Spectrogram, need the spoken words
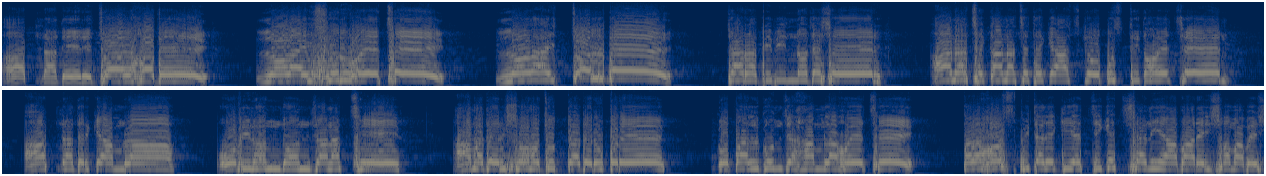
আপনাদের জয় হবে। লড়াই শুরু হয়েছে। লড়াই চলবে। যারা বিভিন্ন দেশের আনাচে কানাচে থেকে আজকে উপস্থিত হয়েছেন। আপনাদেরকে আমরা অভিনন্দন জানাচ্ছি। আমাদের সহযোদ্ধাদের উপরে গোপালগঞ্জে হামলা হয়েছে। তারা হসপিটালে গিয়ে চিকিৎসা নিয়ে আবার এই সমাবেশ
